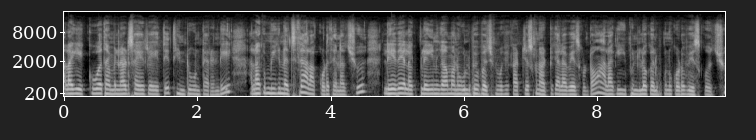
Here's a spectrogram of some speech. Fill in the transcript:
అలాగే ఎక్కువ తమిళనాడు సైడ్ అయితే తింటూ ఉంటారండి. అలాగే మీకు నచ్చితే అలా కూడా తినచ్చు. లేదా ఇలా ప్లెయిన్గా మనం ఉల్లిపాయ పచ్చిమిరపకాయ కట్ చేసుకుని అట్టుగా ఎలా వేసుకుంటాం. అలాగే ఈ పిండిలో కలుపుకుని కూడా వేసుకోవచ్చు.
